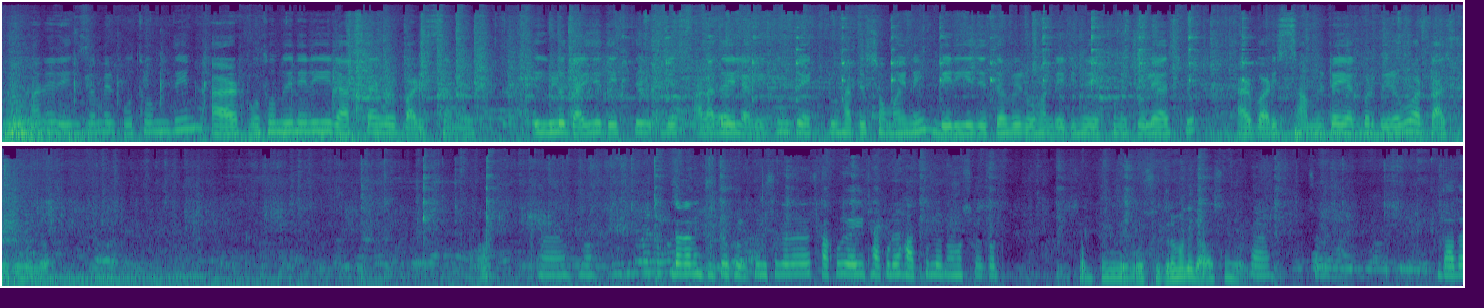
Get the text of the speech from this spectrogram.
রোহানের এক্সামের প্রথম দিন আর প্রথম দিনেরই রাস্তা একবার বাড়ির সামনে। এগুলো দাঁড়িয়ে দেখতে বেশ আলাদাই লাগে, কিন্তু একটু হাতে সময় নেই। বেরিয়ে যেতে হবে। রোহান রেডি হয়ে এক্ষুনি চলে আসবে। আর বাড়ির সামনেটাই একবার বেরোবো আর কাজ শুরু হলো। হ্যাঁ দাদা, আমি জুতো খুলতে দাদা, ঠাকুর, এই ঠাকুরের হাত তুলে নমস্কার কর আমাকে যাওয়ার সময় বলবে। হ্যাঁ দাদা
